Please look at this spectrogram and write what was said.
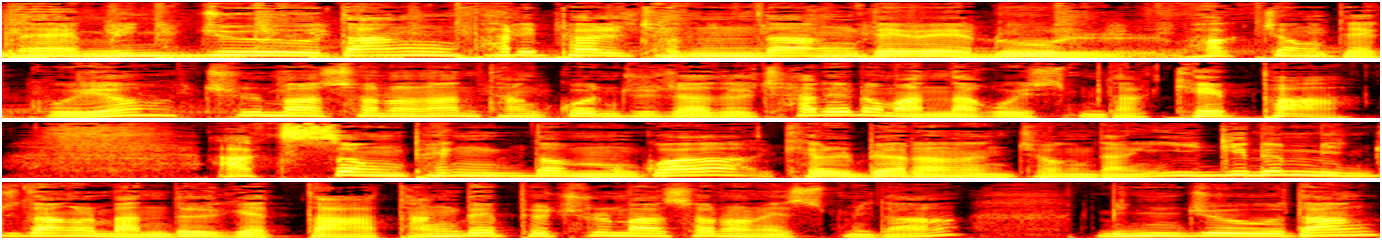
네, 민주당 8.28 전당대회 룰 확정됐고요. 출마 선언한 당권 주자들 차례로 만나고 있습니다. 개파, 악성 팽덤과 결별하는 정당, 이기는 민주당을 만들겠다. 당대표 출마 선언했습니다. 민주당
